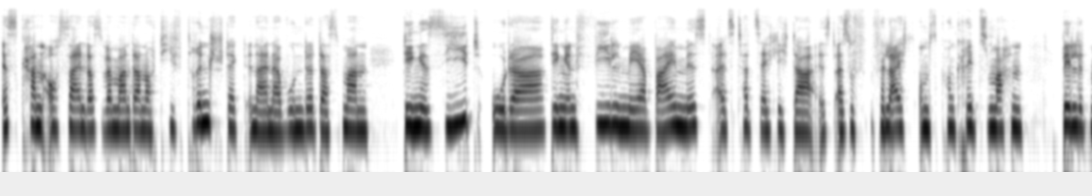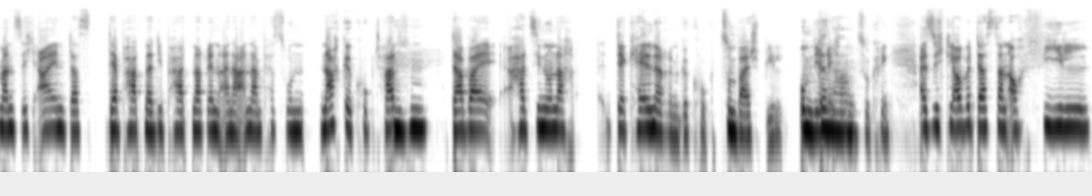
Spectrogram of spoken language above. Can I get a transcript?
es kann auch sein, dass wenn man da noch tief drin steckt in einer Wunde, dass man Dinge sieht oder Dingen viel mehr beimisst, als tatsächlich da ist. Also vielleicht, um es konkret zu machen, bildet man sich ein, dass der Partner, die Partnerin einer anderen Person nachgeguckt hat. Mhm. Dabei hat sie nur nach der Kellnerin geguckt, zum Beispiel, um die genau. Rechnung zu kriegen. Also ich glaube, dass dann auch viel,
